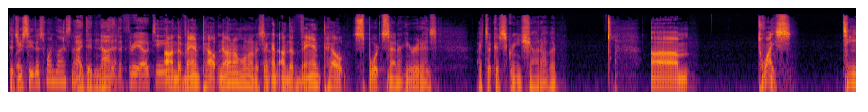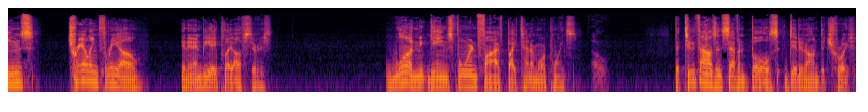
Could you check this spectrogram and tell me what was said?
Did you see this one last night? I did not. the 3 0 team? On the Van Pelt. No, no, hold on a second. On the Van Pelt Sports Center. Here it is. I took a screenshot of it. Um, twice. Teams trailing 3 0 in an NBA playoff series. Won games four and five by 10 or more points. oh. The 2007 Bulls did it on Detroit.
